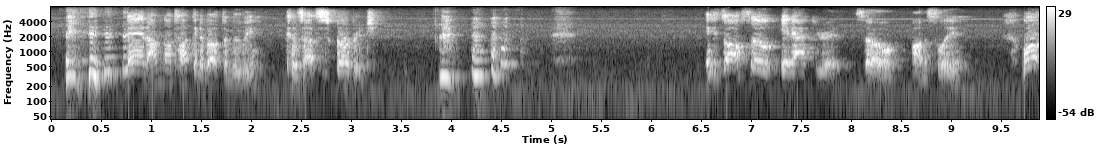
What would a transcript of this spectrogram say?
and I'm not talking about the movie because that's garbage. It's also inaccurate, so honestly, well,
